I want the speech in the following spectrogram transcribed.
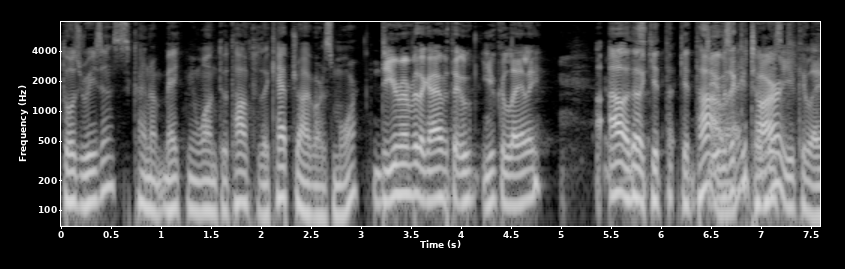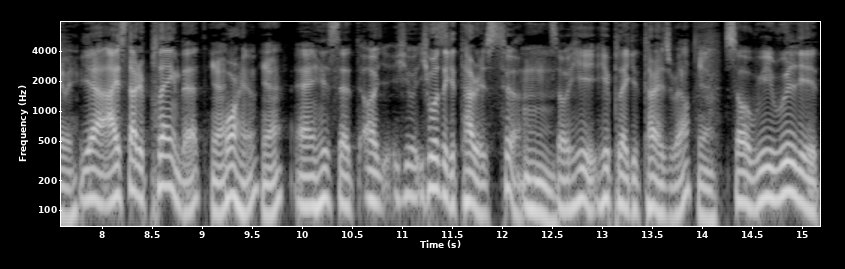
those reasons kind of make me want to talk to the cab drivers more. Do you remember the guy with the u- ukulele? Oh, the guitar. guitar it was a guitar was- ukulele? Yeah, I started playing that Yeah, for him. yeah. And he said, oh, he, he was a guitarist too. So he, he played guitar as well. Mm-hmm. Yeah. So we really,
